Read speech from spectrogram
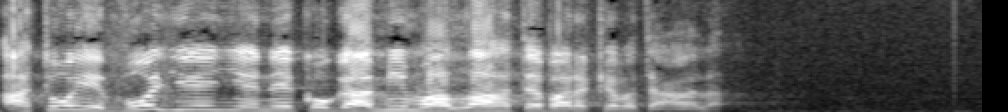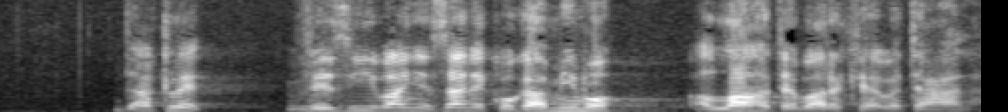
a to je voljenje nekoga mimo Allaha te barake ta'ala. Dakle, vezivanje za nekoga mimo Allaha te bareke ve ta'ala.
